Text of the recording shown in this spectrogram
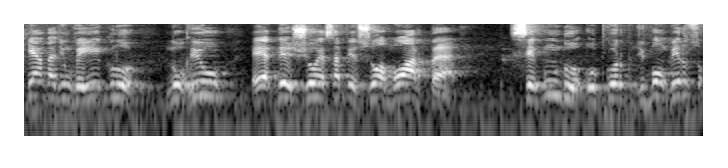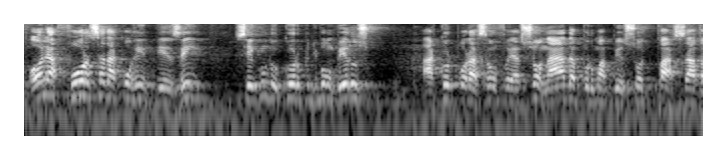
queda de um veículo no rio é, deixou essa pessoa morta. Segundo o Corpo de Bombeiros, olha a força da correnteza, hein? Segundo o Corpo de Bombeiros, a corporação foi acionada por uma pessoa que passava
